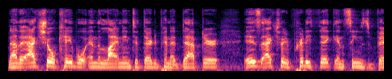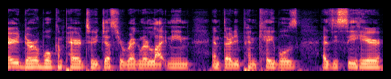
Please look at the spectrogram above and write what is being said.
Now the actual cable in the lightning to 30 pin adapter is actually pretty thick and seems very durable compared to just your regular lightning and 30 pin cables as you see here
